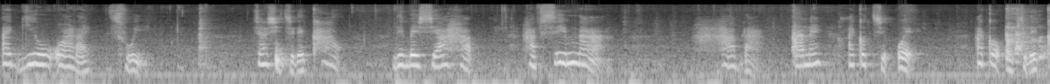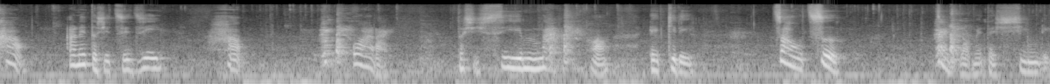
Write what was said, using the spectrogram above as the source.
爱由我来吹，这是一个口。你要写合合心啦，合啦，安尼爱搁一画，爱搁有一个口，安尼就是一字合我来，都、就是心啦，吼，会记哩造次。在我们的心里，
